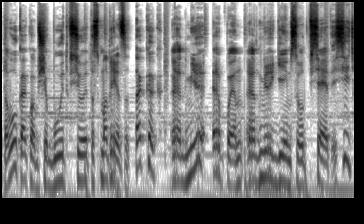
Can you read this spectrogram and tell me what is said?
того, как вообще будет все это смотреться, так как Радмир РП, Радмир и вот вся эта сеть,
